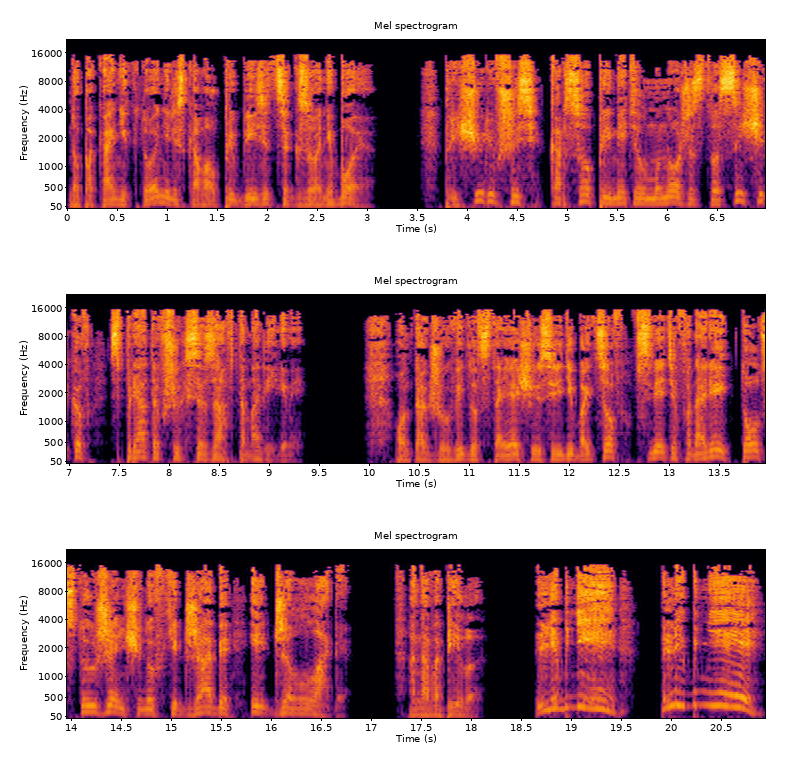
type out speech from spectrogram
Но пока никто не рисковал приблизиться к зоне боя. Прищурившись, Корсо приметил множество сыщиков, спрятавшихся за автомобилями. Он также увидел стоящую среди бойцов в свете фонарей толстую женщину в хиджабе и джеллабе. Она вопила. «Лебни! Лебни!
